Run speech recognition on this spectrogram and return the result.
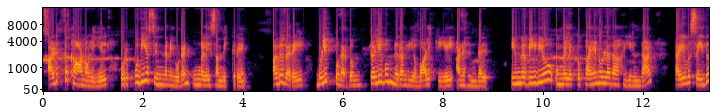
அடுத்த காணொளியில் ஒரு புதிய சிந்தனையுடன் உங்களை சந்திக்கிறேன். அதுவரை விழிப்புணர்வும் தெளிவும் நிரம்பிய வாழ்க்கையை அணுகுங்கள். இந்த வீடியோ உங்களுக்கு பயனுள்ளதாக இருந்தால் தயவு செய்து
